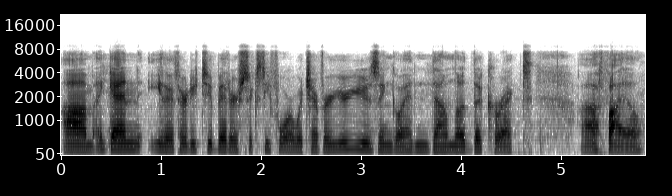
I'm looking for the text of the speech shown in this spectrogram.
Um, again, either 32-bit or 64, whichever you're using, go ahead and download the correct uh, file.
